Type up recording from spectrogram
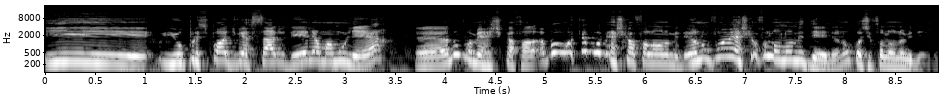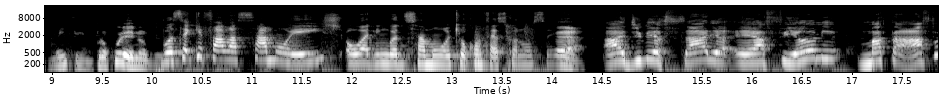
E, e o principal adversário dele é uma mulher. É, eu não vou me arriscar a falar. Bom, até vou me arriscar a falar o nome dele. Eu não vou me arriscar a falar o nome dele. Eu não consigo falar o nome dele. Enfim, procurei no. Você que fala samoês, ou a língua de Samoa, que eu confesso que eu não sei. É. A adversária é a Fiame Mataafa.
